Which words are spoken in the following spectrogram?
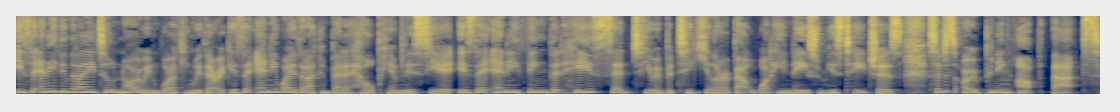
Is there anything that I need to know in working with Eric? Is there any way that I can better help him this year? Is there anything that he's said to you in particular about what he needs from his teachers? So just opening up that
